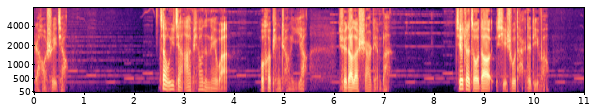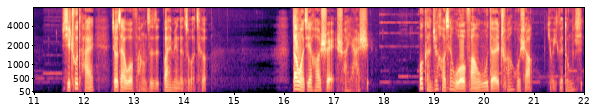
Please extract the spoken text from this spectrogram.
然后睡觉。在我遇见阿飘的那晚，我和平常一样，学到了十二点半。接着走到洗漱台的地方。洗漱台就在我房子外面的左侧。当我接好水刷牙时，我感觉好像我房屋的窗户上有一个东西。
